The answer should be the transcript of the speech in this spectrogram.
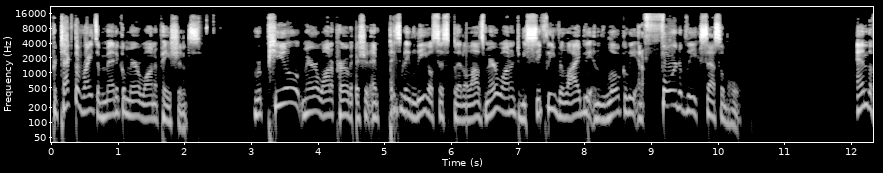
protect the rights of medical marijuana patients repeal marijuana prohibition and place a legal system that allows marijuana to be safely, reliably, and locally and affordably accessible. And the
